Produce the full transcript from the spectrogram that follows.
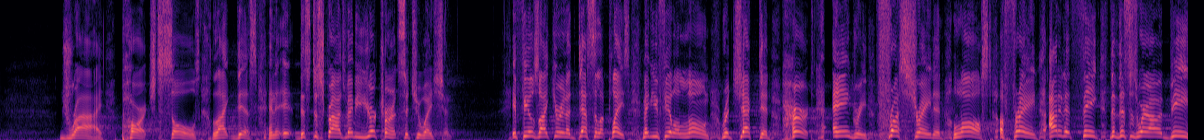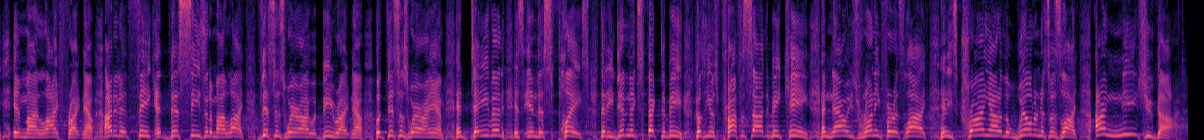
Dry, parched souls like this. And it, this describes maybe your current situation. It feels like you're in a desolate place. Maybe you feel alone, rejected, hurt, angry, frustrated, lost, afraid. I didn't think that this is where I would be in my life right now. I didn't think at this season of my life, this is where I would be right now, but this is where I am. And David is in this place that he didn't expect to be because he was prophesied to be king, and now he's running for his life and he's crying out in the wilderness of his life, I need you, God.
